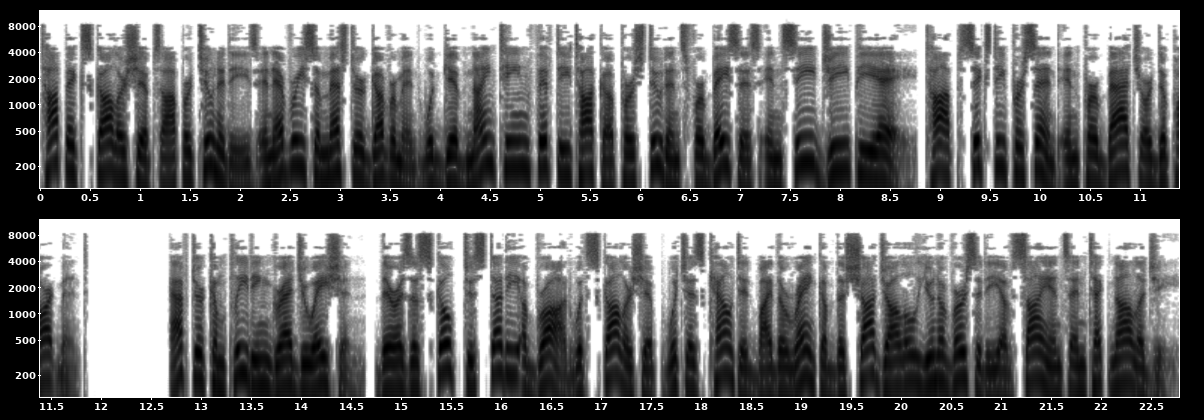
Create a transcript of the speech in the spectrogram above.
Topic scholarships Opportunities In every semester government would give 1950 taka per students for basis in CGPA top 60% in per batch or department. After completing graduation, there is a scope to study abroad with scholarship which is counted by the rank of the Shahjalal University of Science and Technology.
